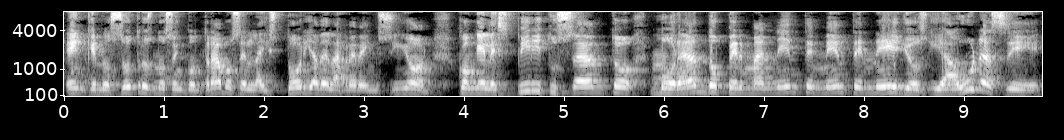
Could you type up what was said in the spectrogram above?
en que nosotros nos encontramos en la historia de la redención, con el Espíritu Santo morando permanentemente en ellos y aún así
